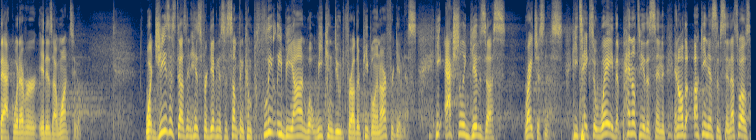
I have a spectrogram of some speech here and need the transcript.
back whatever it is I want to. What Jesus does in his forgiveness is something completely beyond what we can do for other people in our forgiveness. He actually gives us righteousness. He takes away the penalty of the sin and all the uckiness of sin. That's what I was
